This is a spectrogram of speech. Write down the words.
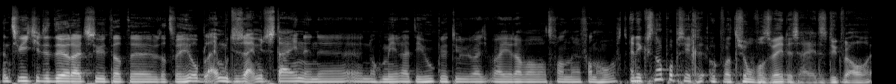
een tweetje de deur uitstuurt. Dat, dat we heel blij moeten zijn met Stijn. En nog meer uit die hoek natuurlijk, waar, waar je daar wel wat van, van hoort. En ik snap op zich ook wat John van Zweden zei. Het is natuurlijk wel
